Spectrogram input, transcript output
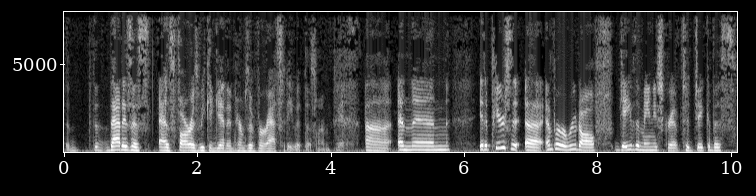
th- that is as as far as we can get in terms of veracity with this one. Yes. Uh, and then it appears that uh, Emperor Rudolf gave the manuscript to Jacobus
